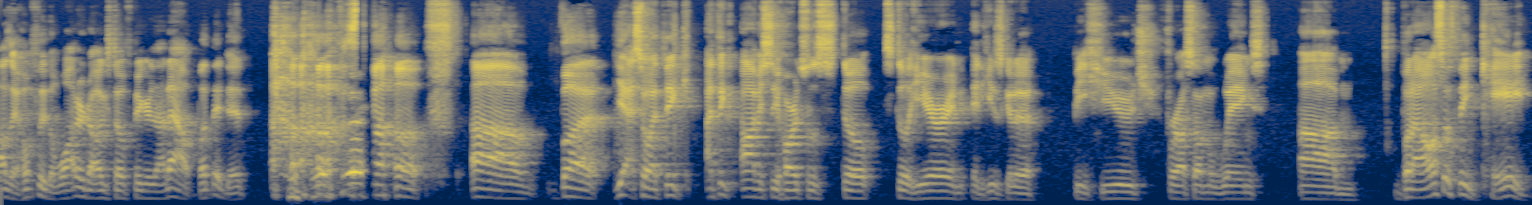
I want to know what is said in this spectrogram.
I was like, hopefully the Water Dogs don't figure that out, but they did. so, um, but yeah, so I think I think obviously Hartzell's still still here, and, and he's gonna be huge for us on the wings. Um, but I also think Cade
